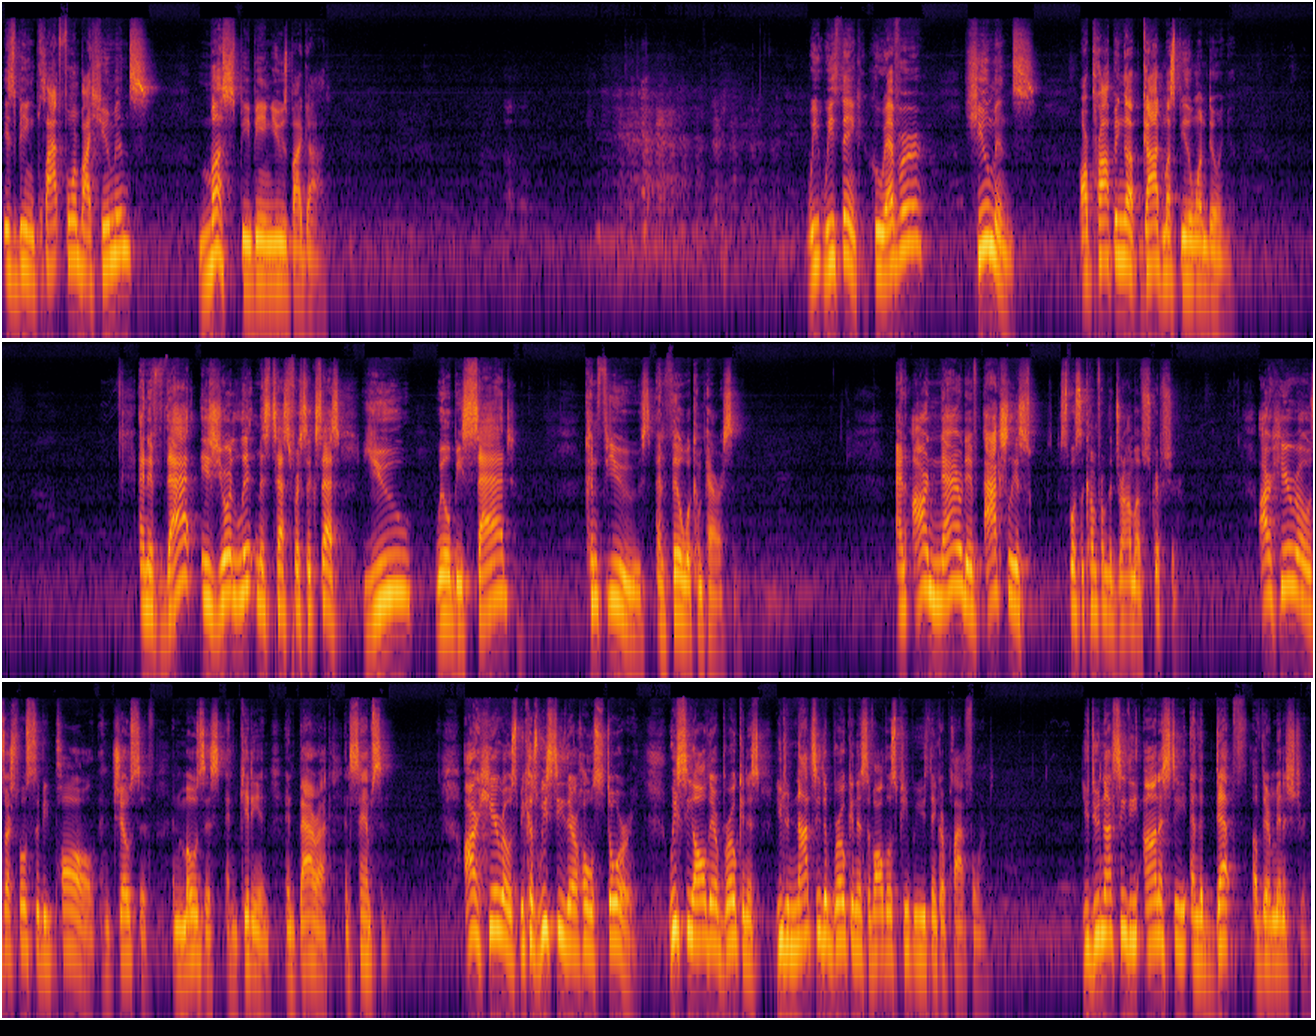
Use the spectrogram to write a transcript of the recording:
is being platformed by humans must be being used by God. we, we think whoever humans are propping up, God must be the one doing it. And if that is your litmus test for success, you will be sad, confused, and filled with comparison. And our narrative actually is supposed to come from the drama of Scripture. Our heroes are supposed to be Paul and Joseph and Moses and Gideon and Barak and Samson. Our heroes, because we see their whole story, we see all their brokenness. You do not see the brokenness of all those people you think are platformed. You do not see the honesty and the depth of their ministry.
